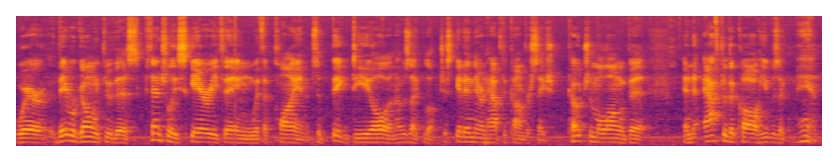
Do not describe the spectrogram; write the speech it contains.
where they were going through this potentially scary thing with a client. It was a big deal. And I was like, look, just get in there and have the conversation, coach them along a bit. And after the call, he was like, man,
